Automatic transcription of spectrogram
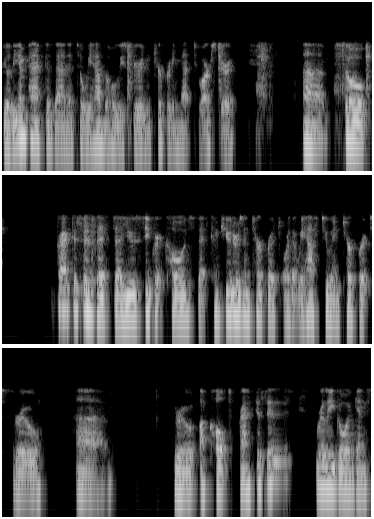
feel the impact of that until we have the Holy Spirit interpreting that to our spirit. So practices that uh, use secret codes that computers interpret or that we have to interpret through uh, through occult practices really go against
